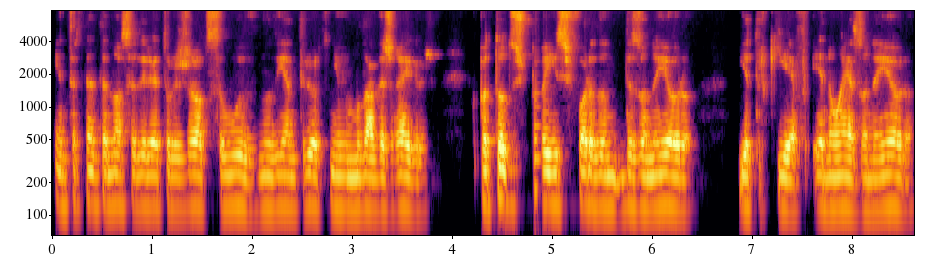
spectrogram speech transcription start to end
Entretanto, a nossa diretora-geral de saúde, no dia anterior, tinha mudado as regras que para todos os países fora da, da zona euro, e a Turquia é, não é a zona euro,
